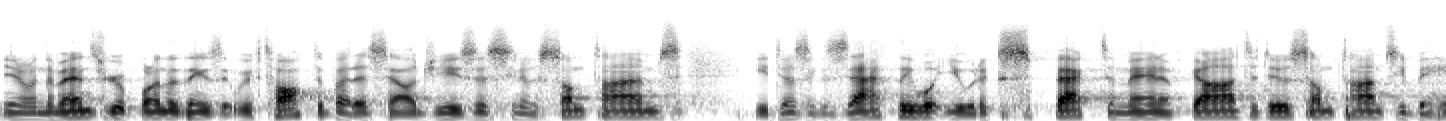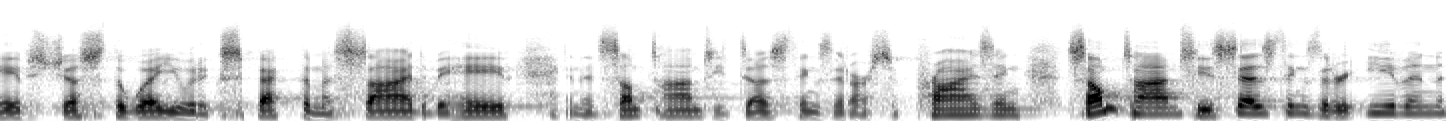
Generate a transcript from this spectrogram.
You know, in the men's group, one of the things that we've talked about is how Jesus, you know, sometimes he does exactly what you would expect a man of God to do. Sometimes he behaves just the way you would expect the Messiah to behave. And then sometimes he does things that are surprising. Sometimes he says things that are even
